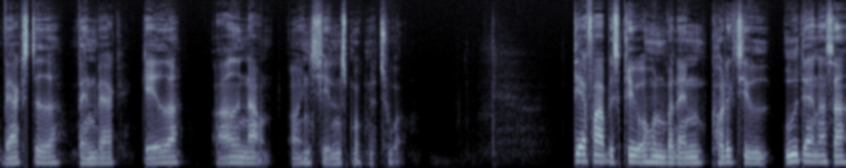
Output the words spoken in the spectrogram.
værksteder, vandværk, gader, eget navn og en sjældent smuk natur. Derfra beskriver hun, hvordan kollektivet uddanner sig,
